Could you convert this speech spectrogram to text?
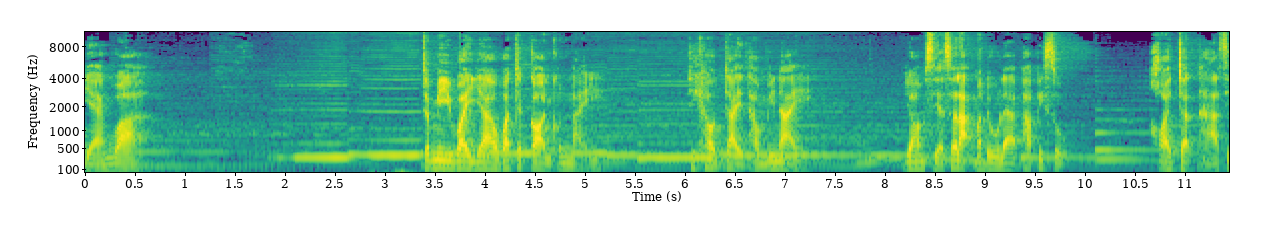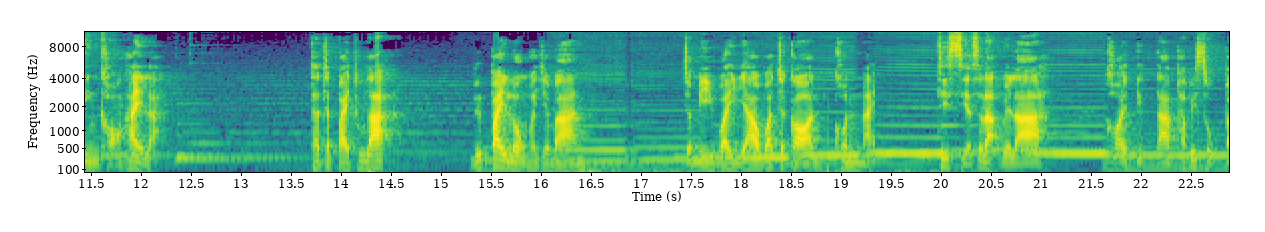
แย้งว่า จะมีวัยยาวัจกรคนไหน ที่เข้าใจทำวินัย ยอมเสียสละมาดูแลพระภิกษุ คอยจัดหาสิ่งของให้ล่ะ ถ้าจะไปธุระหรือไปโรงพยาบาล จะมีวัยยาวัจกรคนไหนที่เสียสละเวลา คอยติดตามพระพิสุไป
